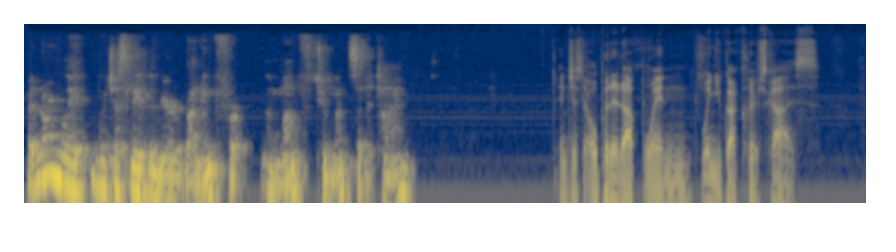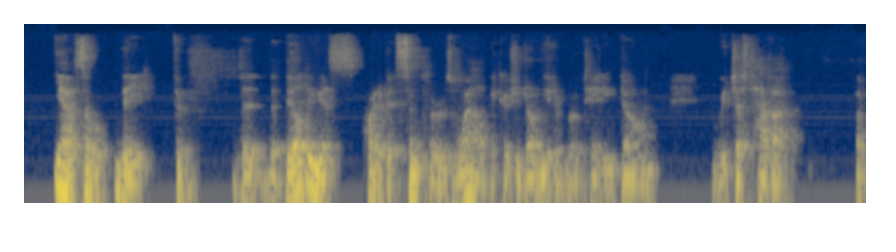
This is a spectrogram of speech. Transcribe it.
But normally we just leave the mirror running for a month, two months at a time. And just open it up when when you've got clear skies. Yeah, so the the the, the building is quite a bit simpler as well because you don't need a rotating dome. We just have a, a,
